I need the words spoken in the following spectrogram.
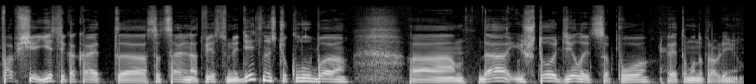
вообще, есть ли какая-то социально ответственная деятельность у клуба, да, и что делается по этому направлению?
